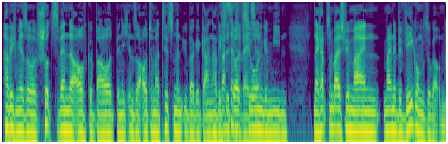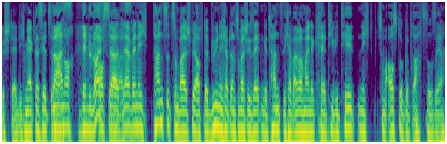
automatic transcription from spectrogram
habe ich mir so Schutzwände aufgebaut, bin ich in so Automatismen übergegangen, habe ich Situationen gemieden. Na, ich habe zum Beispiel mein, meine Bewegung sogar umgestellt. Ich merke das jetzt immer was? noch. Wenn du läufst, der, na, wenn ich tanze zum Beispiel auf der Bühne, ich habe dann zum Beispiel selten getanzt. Ich habe einfach meine Kreativität nicht zum Ausdruck gebracht so sehr.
